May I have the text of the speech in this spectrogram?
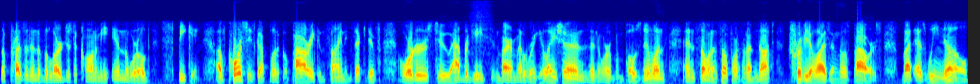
the president of the largest economy in the world speaking. Of course, he's got political power. He can sign executive orders to abrogate environmental regulations and or impose new ones, and so on and so forth. And I'm not trivializing those powers, but as we know,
